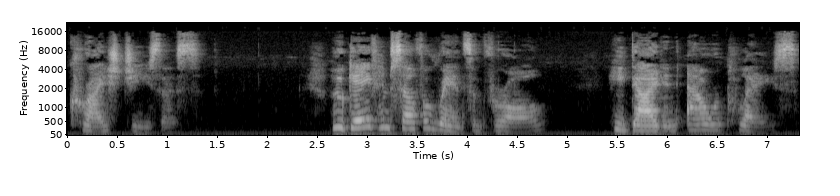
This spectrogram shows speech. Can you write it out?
Christ Jesus, who gave himself a ransom for all. He died in our place,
